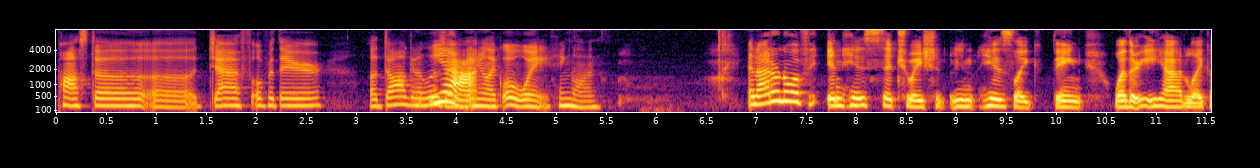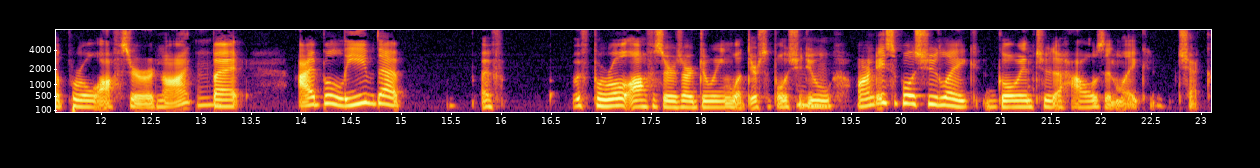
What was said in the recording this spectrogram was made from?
pasta, uh, Jaff over there, a dog and a lizard. Yeah. And you're like, oh, wait, hang on. and I don't know if in his situation, in his like thing, whether he had like a parole officer or not, but I believe that if if parole officers are doing what they're supposed to do, aren't they supposed to like go into the house and like check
